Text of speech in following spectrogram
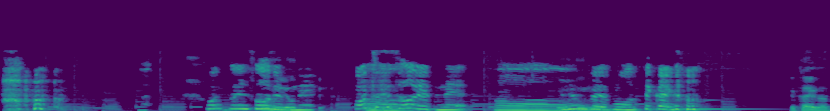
本当にそうですね。本当にそうですね。うん。うん全部もう世界が、世界が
